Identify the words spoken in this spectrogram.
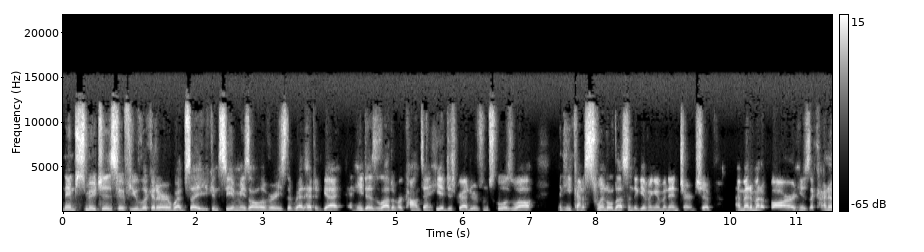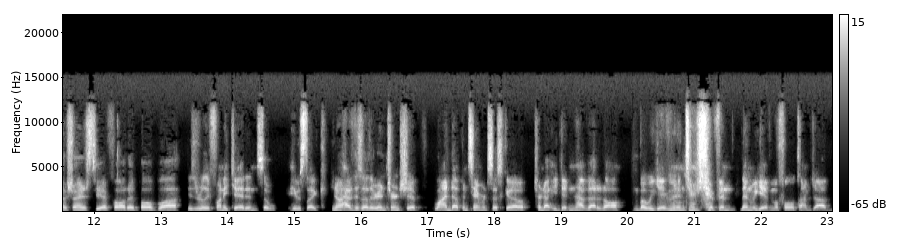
named smooches who if you look at our website you can see him he's all over he's the redheaded guy and he does a lot of our content. He had just graduated from school as well and he kind of swindled us into giving him an internship I met him at a bar and he was like, I know Shinesty, I followed it, blah, blah, blah. He's a really funny kid. And so he was like, you know, I have this other internship lined up in San Francisco. Turned out he didn't have that at all. But we gave him an internship and then we gave him a full time job,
